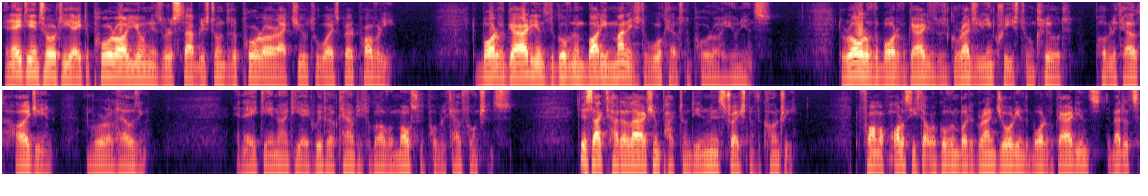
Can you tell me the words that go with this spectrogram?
In 1838, the Poor Law Unions were established under the Poor Law Act due to widespread poverty. The Board of Guardians, the governing body, managed the workhouse and the Poor Law Unions. The role of the Board of Guardians was gradually increased to include public health, hygiene, and rural housing. In 1898, Wicklow County took over most of the public health functions. This act had a large impact on the administration of the country. The former policies that were governed by the Grand Jury and the Board of Guardians, the medals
